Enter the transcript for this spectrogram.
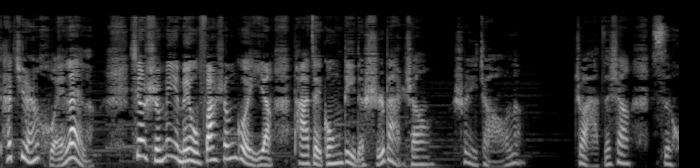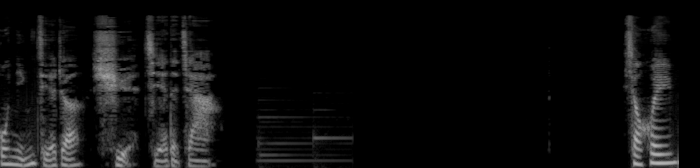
他居然回来了，像什么也没有发生过一样，趴在工地的石板上睡着了，爪子上似乎凝结着雪结的痂。小灰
